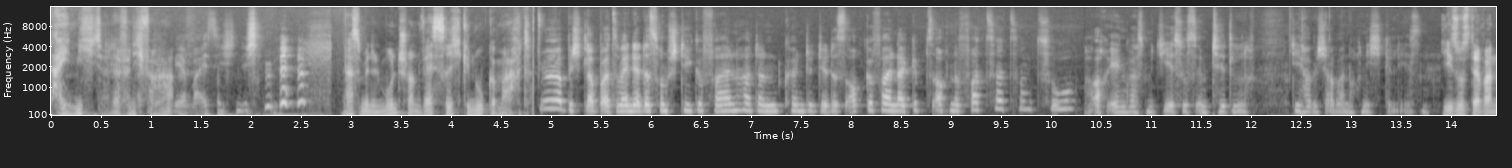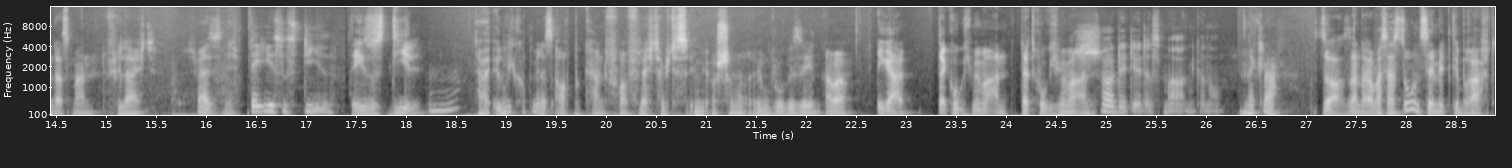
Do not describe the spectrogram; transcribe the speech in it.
Nein, nicht. Darf er nicht verraten. Mehr weiß ich nicht mehr. Hast du mir den Mund schon wässrig genug gemacht. Ja, aber ich glaube, also wenn dir das vom Stiel gefallen hat, dann könnte dir das auch gefallen. Da gibt es auch eine Fortsetzung zu. Auch irgendwas mit Jesus im Titel. Die habe ich aber noch nicht gelesen. Jesus der Wandersmann, vielleicht. Ich weiß es nicht. Der Jesus-Deal. Der Jesus-Deal. Mhm. Aber irgendwie kommt mir das auch bekannt vor. Vielleicht habe ich das irgendwie auch schon mal irgendwo gesehen. Aber egal. Da gucke ich mir mal an. Das gucke ich mir mal an. Schau dir das mal an, genau. Na klar. So, Sandra, was hast du uns denn mitgebracht?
